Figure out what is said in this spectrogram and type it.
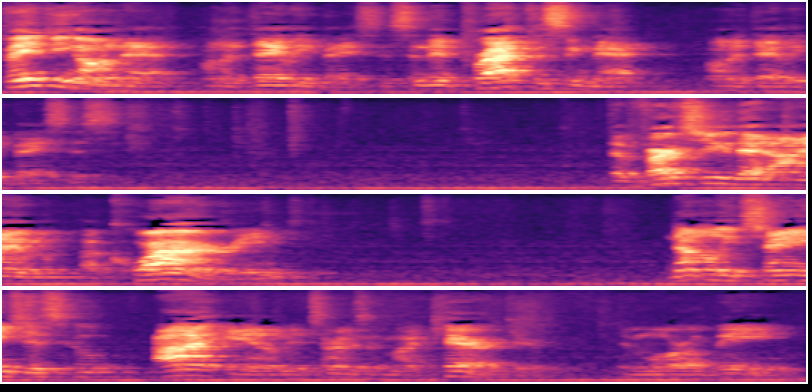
thinking on that on a daily basis and then practicing that on a daily basis. The virtue that I am acquiring not only changes who I am in terms of my character and moral being,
